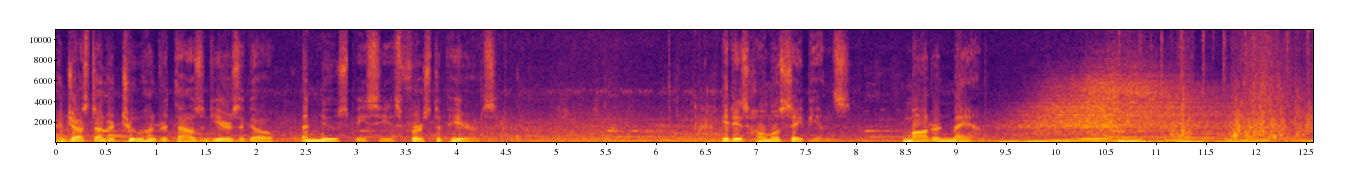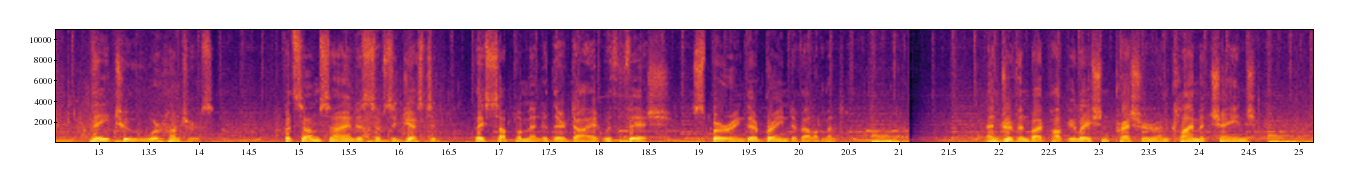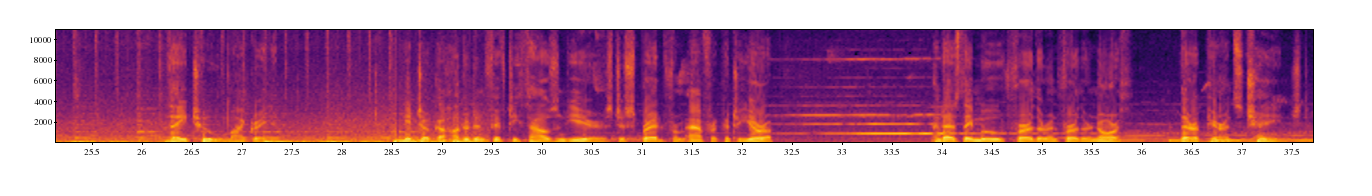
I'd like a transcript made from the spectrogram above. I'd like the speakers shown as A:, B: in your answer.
A: And just under 200,000 years ago, a new species first appears. It is Homo sapiens, modern man. They too were hunters, but some scientists have suggested they supplemented their diet with fish, spurring their brain development. And driven by population pressure and climate change, they too migrated. It took 150,000 years to spread from Africa to Europe. And as they moved further and further north, their appearance changed.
